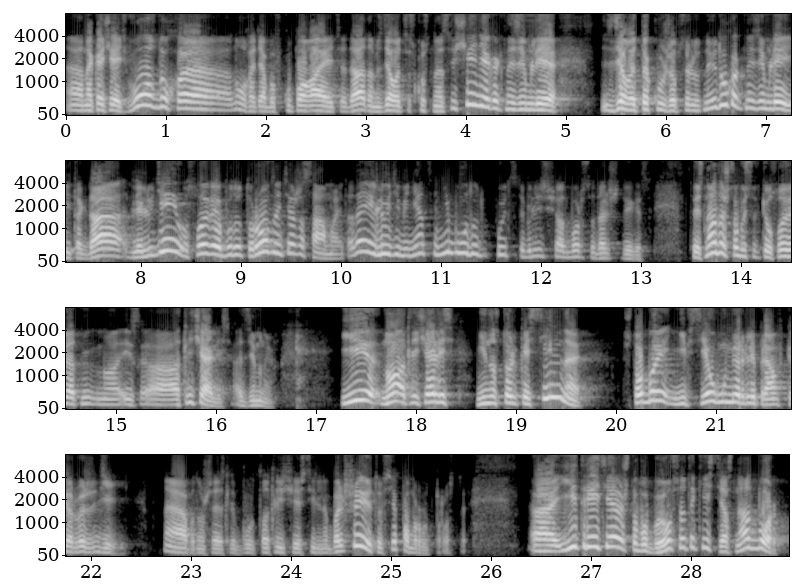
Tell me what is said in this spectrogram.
э, накачать воздуха, ну, хотя бы в купола эти, да, там, сделать искусственное освещение, как на Земле, сделать такую же абсолютную еду, как на Земле, и тогда для людей условия будут ровно те же самые. Тогда и люди меняться не будут, будет стабилизирующий отбор все дальше двигаться. То есть надо, чтобы все-таки условия от, а, отличались от земных. И, но отличались не настолько сильно, чтобы не все умерли прямо в первый же день. А, потому что если будут отличия сильно большие, то все помрут просто. А, и третье, чтобы был все-таки естественный отбор,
